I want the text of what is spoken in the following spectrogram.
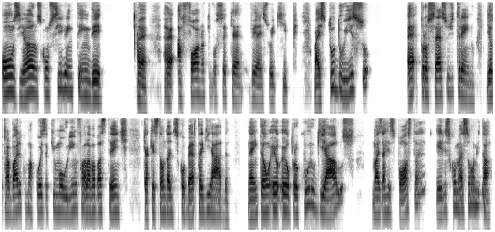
11 anos consigam entender é, é, a forma que você quer ver a sua equipe. Mas tudo isso é processo de treino. E eu trabalho com uma coisa que o Mourinho falava bastante, que é a questão da descoberta guiada. Né? Então eu, eu procuro guiá-los, mas a resposta eles começam a me dar.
